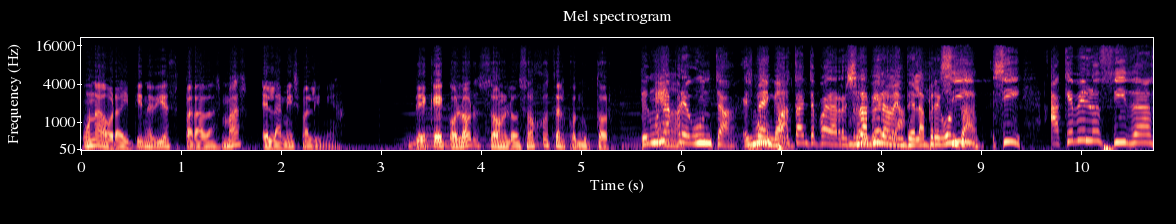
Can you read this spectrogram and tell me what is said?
una hora y tiene 10 paradas más en la misma línea. ¿De qué color son los ojos del conductor? Tengo una Venga. pregunta, es muy Venga. importante para resolverla. Rápidamente, la pregunta. Sí, sí. ¿a qué velocidad,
